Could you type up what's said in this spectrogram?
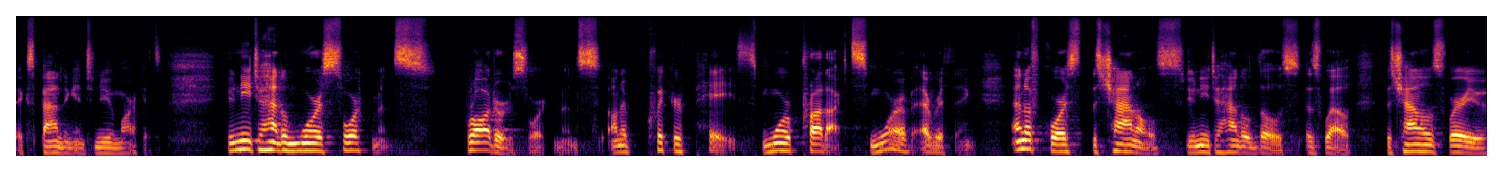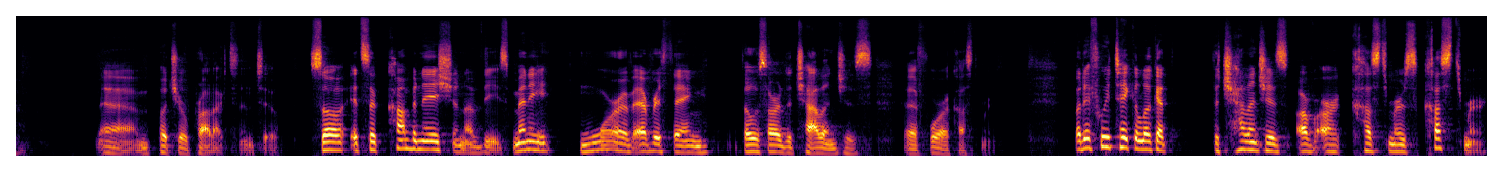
expanding into new markets. You need to handle more assortments, broader assortments on a quicker pace, more products, more of everything. And of course, the channels, you need to handle those as well. The channels where you um, put your products into. So it's a combination of these. Many more of everything, those are the challenges uh, for our customers. But if we take a look at the challenges of our customer's customer,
